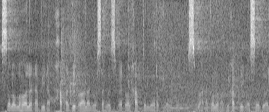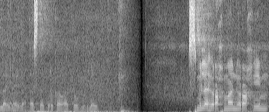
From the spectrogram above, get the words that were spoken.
Sallallahu ala nabiyina Muhammadin wa ala alihi wasahbihi ajmain walhamdulillahi rabbil alamin. Subhanakallahumma bihamdik asyhadu an la ilaha illa anta astaghfiruka wa atubu ilaik. Bismillahirrahmanirrahim.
